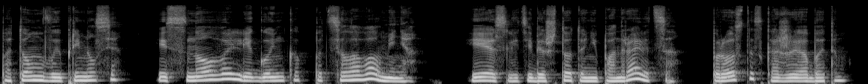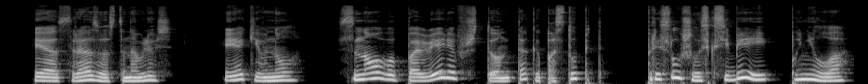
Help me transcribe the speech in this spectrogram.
Потом выпрямился и снова легонько поцеловал меня. «Если тебе что-то не понравится, просто скажи об этом. Я сразу остановлюсь». Я кивнула, снова поверив, что он так и поступит. Прислушалась к себе и поняла,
